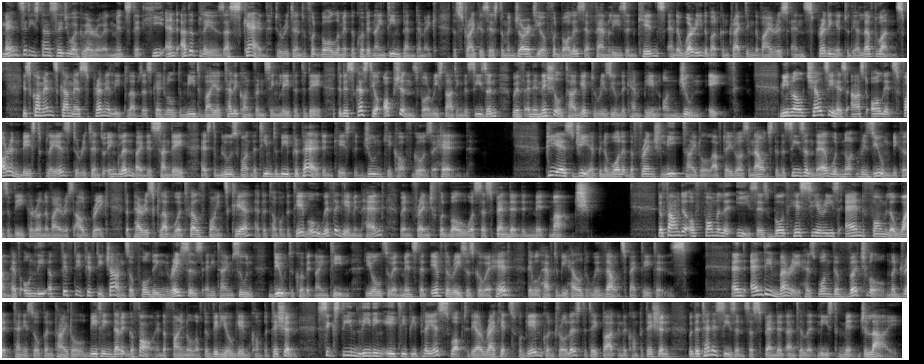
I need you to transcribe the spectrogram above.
Man City star Sergio Aguero admits that he and other players are scared to return to football amid the COVID 19 pandemic. The striker says the majority of footballers have families and kids and are worried about contracting the virus and spreading it to their loved ones. His comments come as Premier League clubs are scheduled to meet via teleconferencing later today to discuss their options for restarting the season, with an initial target to resume the campaign on June 8th. Meanwhile, Chelsea has asked all its foreign based players to return to England by this Sunday as the Blues want the team to be prepared in case the June kickoff goes ahead. PSG have been awarded the French league title after it was announced that the season there would not resume because of the coronavirus outbreak. The Paris club were 12 points clear at the top of the table with a game in hand when French football was suspended in mid March. The founder of Formula E says both his series and Formula One have only a 50 50 chance of holding races anytime soon due to COVID 19. He also admits that if the races go ahead, they will have to be held without spectators. And Andy Murray has won the virtual Madrid Tennis Open title, beating David Goffin in the final of the video game competition. 16 leading ATP players swapped their rackets for game controllers to take part in the competition, with the tennis season suspended until at least mid July.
